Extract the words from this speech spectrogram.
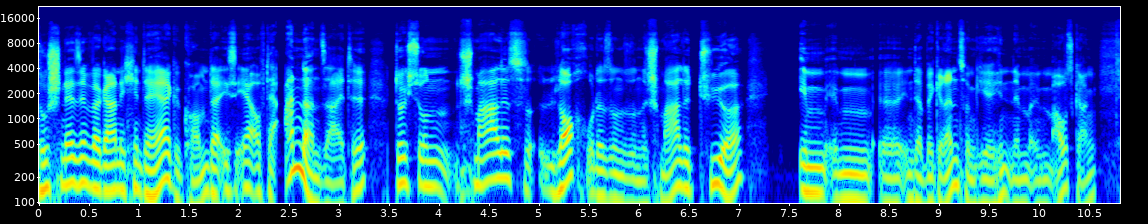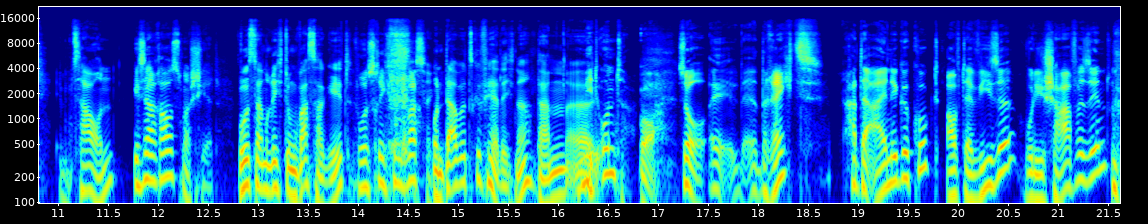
So schnell sind wir gar nicht hinterhergekommen. Da ist er auf der anderen Seite durch so ein schmales Loch oder so, so eine schmale Tür im, im, äh, in der Begrenzung hier hinten im, im Ausgang, im Zaun, ist er rausmarschiert, Wo es dann Richtung Wasser geht. wo es Richtung Wasser geht. Und da wird es gefährlich, ne? Dann. Äh, Mitunter. Boah. So, äh, rechts hat der eine geguckt, auf der Wiese, wo die Schafe sind.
